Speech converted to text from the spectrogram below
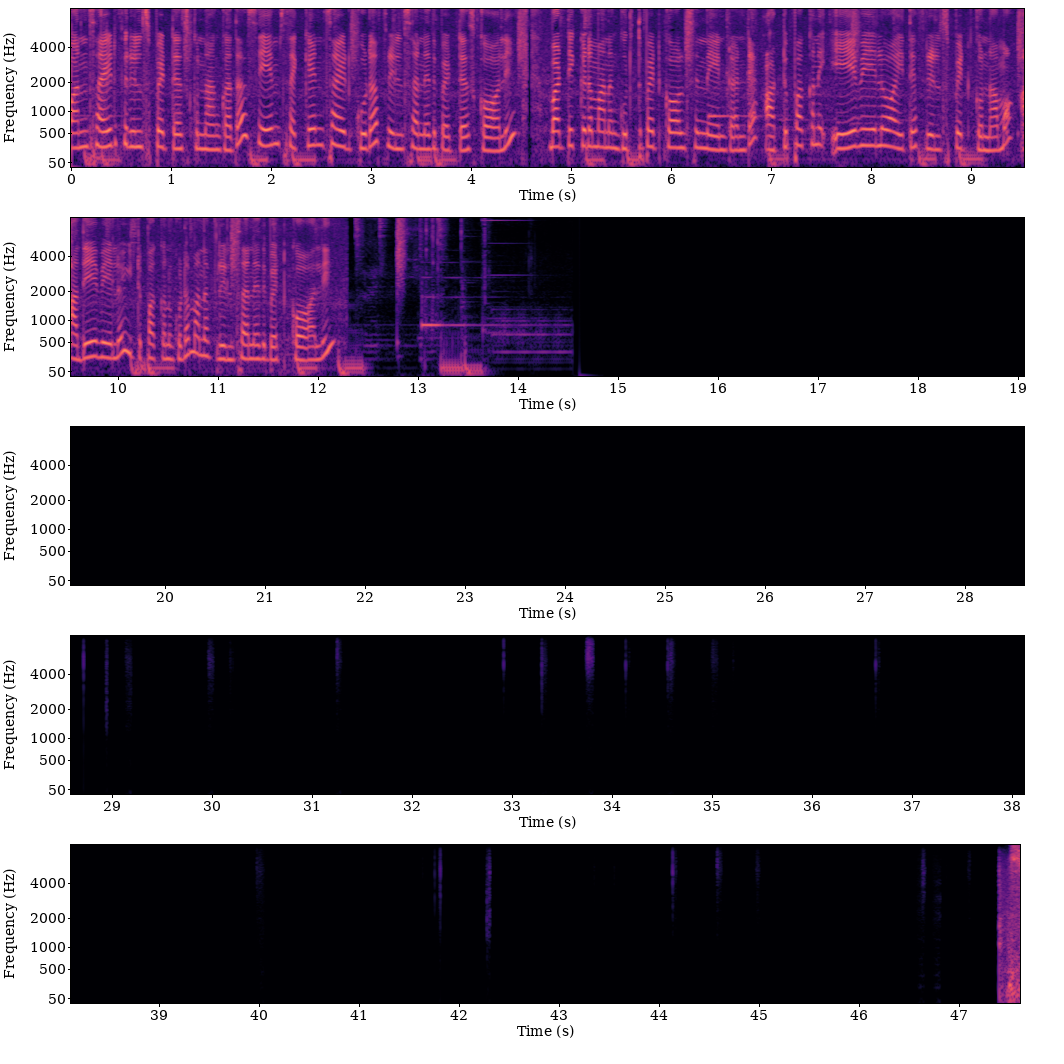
వన్ సైడ్ ఫ్రిల్స్ పెట్టేసుకున్నాం కదా సేమ్ సెకండ్ సైడ్ కూడా ఫ్రిల్స్ అనేది పెట్టేసుకోవాలి. బట్ ఇక్కడ మనం గుర్తుపెట్టుకోవాల్సింది ఏంటంటే అటు పక్కన ఏ వేలో అయితే ఫ్రిల్స్ పెట్టుకున్నామో అదే వేలో ఇటు పక్కన కూడా మనం ఫ్రిల్స్ అనేది పెట్టుకోవాలి.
